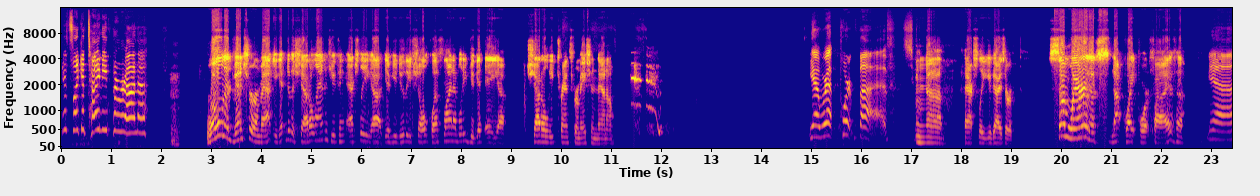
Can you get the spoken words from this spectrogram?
It's like a tiny piranha. Roll an adventurer, Matt. You get into the Shadowlands. You can actually, uh, if you do the Shoal quest line, I believe you get a uh, Shadow Leap transformation nano. Yeah, we're at port five. Sweet. Uh, actually, you guys are somewhere that's not quite Port Five. Uh, Yeah.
